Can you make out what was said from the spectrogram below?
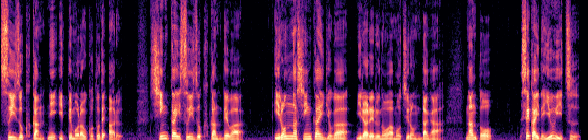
水族館に行ってもらうことである。深海水族館ではいろんな深海魚が見られるのはもちろんだがなんと世界で唯一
